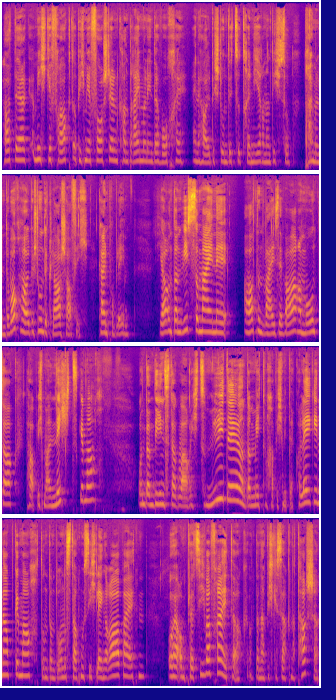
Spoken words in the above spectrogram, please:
hat er mich gefragt, ob ich mir vorstellen kann, dreimal in der Woche eine halbe Stunde zu trainieren. Und ich so, dreimal in der Woche, halbe Stunde, klar schaffe ich, kein Problem. Ja, und dann, wie so meine Art und Weise war. Am Montag habe ich mal nichts gemacht und am Dienstag war ich zu müde und am Mittwoch habe ich mit der Kollegin abgemacht und am Donnerstag musste ich länger arbeiten. Oh und plötzlich war Freitag und dann habe ich gesagt, Natascha,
